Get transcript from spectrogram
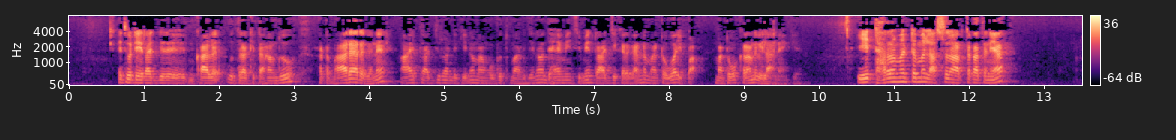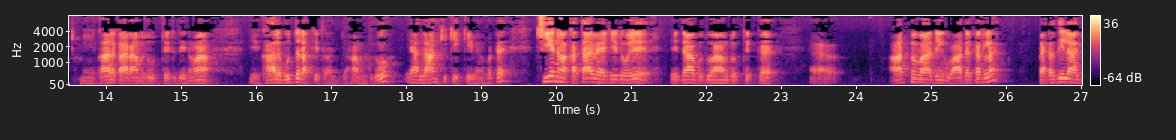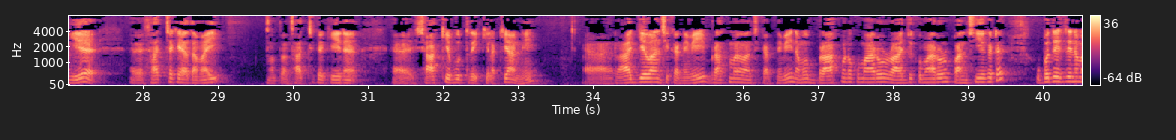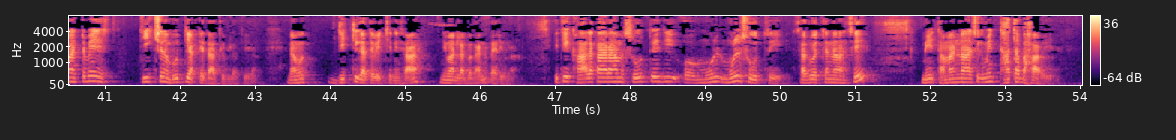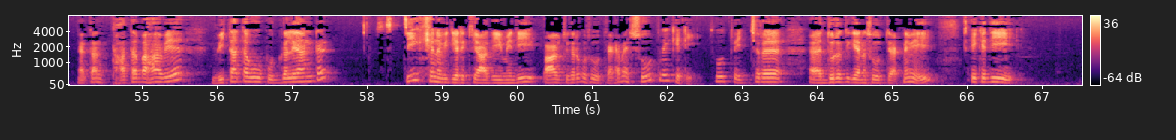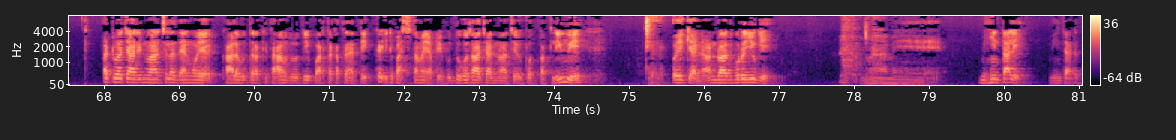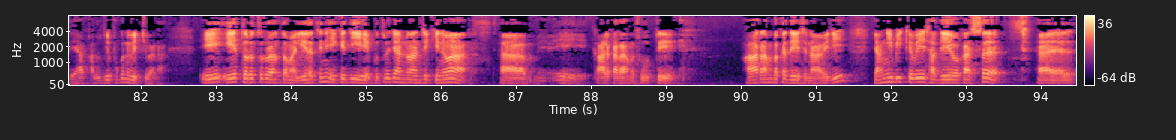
එතකොට ඒ රාජ්‍ය කාල උද්දරකිත හඳු රට බාර අරගෙන ආයත රජුරන්ට කියනවා මම ඔබතුමාට දෙනවා දැහැමින් සිමෙන් රාජ්‍ය කරගන්න මට ඕවා එපා. මට ඕක කරන්න වෙලා නැහැ කියලා. ඒ තරමටම ලස්සන අර්ථකථනයක් මේ කාලකාරාම සූත්‍රයට දෙනවා. ඒ කාල බුද්ධ රක්කිත රජු හාමුදුරුවෝ එයා ලාංකිකයෙක් වෙනකොට කියනවා කතාවේ හැටියට ඔය එදා බුදුහාමුදුරුවොත් එක්ක ආත්මවාදයෙන් වාද කරලා පෙරදිලා ගිය සත්‍යකයා තමයි නැත්නම් සත්‍යක කියන ශාක්‍ය පුත්‍රයෙක් කියලා කියන්නේ රාජ්‍ය වංශික නෙවෙයි බ්‍රහ්ම වංශිකත් නෙවෙයි නමුත් බ්‍රාහ්මණ කුමාරවරු රාජ්‍ය කුමාරවරු 500කට උපදෙස් දෙන මට්ටමේ තීක්ෂණ බුද්ධියක් එදා තිබුණා කියලා. නමුත් ditthිගත වෙච්ච නිසා නිවන් ලැබ ගන්න බැරි වුණා. ඉතින් කාලකාරාම සූත්‍රයේදී මුල් මුල් සූත්‍රයේ සර්වචනාංශේ මේ තමන්වාසික මේ තත භාවය නැත්නම් තත භාවය විතත වූ පුද්ගලයන්ට තීක්ෂණ විදියට කියා දීමේදී පාවිච්චි කරපු සූත්‍රයක්. හැබැයි සූත්‍රේ කෙටි. සූත්‍රය එච්චර දුරදි කියන සූත්‍රයක් නෙවෙයි. ඒකෙදී අටුවාචාරින් වහන්සේලා දැන් ඔය කාලබුද්දරක් හිතාමතුරු දීප වර්තකතනත් එක්ක ඊට පස්සේ තමයි අපේ බුද්ධඝෝසාචාර්ය වහන්සේ පොත්පත් ලිව්වේ. ඔය කියන්නේ අනුරාධපුර යුගයේ මේ මිහින්තලේ මිහින්තට දෙහා කළු දීපුකන වෙච්ච වැඩ. ඒ ඒ තොරතුරු තමයි ලියලා තියෙන්නේ. ඒකෙදී ඒ පුත්‍රජාන් වහන්සේ කියනවා ඒ කාලකරාම සූත්‍රයේ ආරම්භක දේශනාවේදී යං ඉබිකවේ සදේවකස්ස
